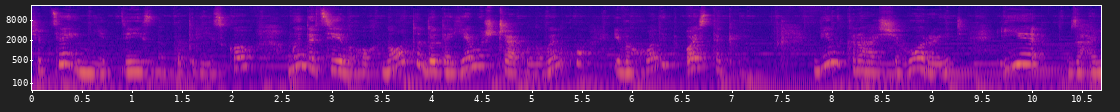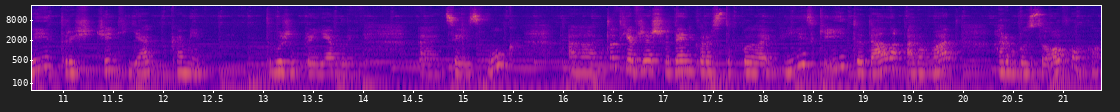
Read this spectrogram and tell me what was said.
Щоб цей гніт дійсно потріскав, ми до цілого гноту додаємо ще половинку і виходить ось такий. Він краще горить і взагалі тріщить як камін. Дуже приємний е, цей звук. Е, Тут я вже швиденько розтопила віск і додала аромат гарбузового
